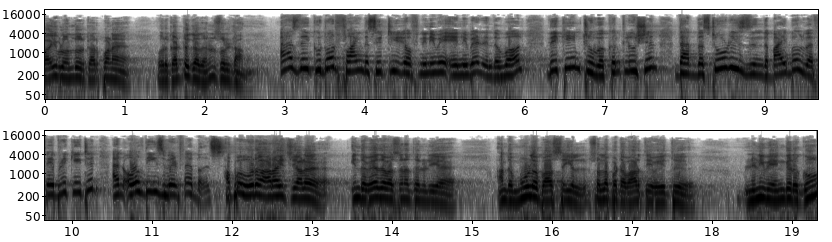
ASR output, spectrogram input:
பைபிள் வந்து ஒரு கற்பனை ஒரு கட்டுக்கதைன்னு சொல்லிட்டாங்க As they could not find the city of Nineveh anywhere in the world, they came to a conclusion that the stories in the Bible were fabricated and all these were fables. அப்போ ஒரு ஆராய்ச்சியாளர் இந்த வேத வசனத்தினுடைய அந்த மூல பாஷையில் சொல்லப்பட்ட வார்த்தையை வைத்து நினைவு எங்க இருக்கும்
